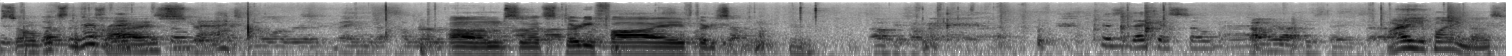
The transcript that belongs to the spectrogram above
So what's the This deck is price? so. Um, so that's 35, 37. This deck is so bad. Why are you playing those?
